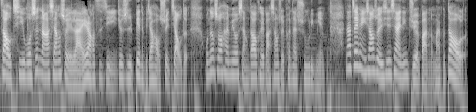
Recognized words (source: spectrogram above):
早期我是拿香水来让自己就是变得比较好睡觉的。我那时候还没有想到可以把香水喷在书里面。那这瓶香水其实现在已经绝版了，买不到了。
